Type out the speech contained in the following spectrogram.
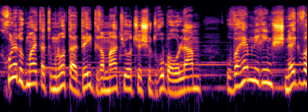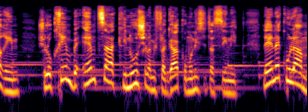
קחו לדוגמה את התמונות הדי דרמטיות ששודרו בעולם, ובהם נראים שני גברים שלוקחים באמצע הכינוס של המפלגה הקומוניסטית הסינית, לעיני כולם,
